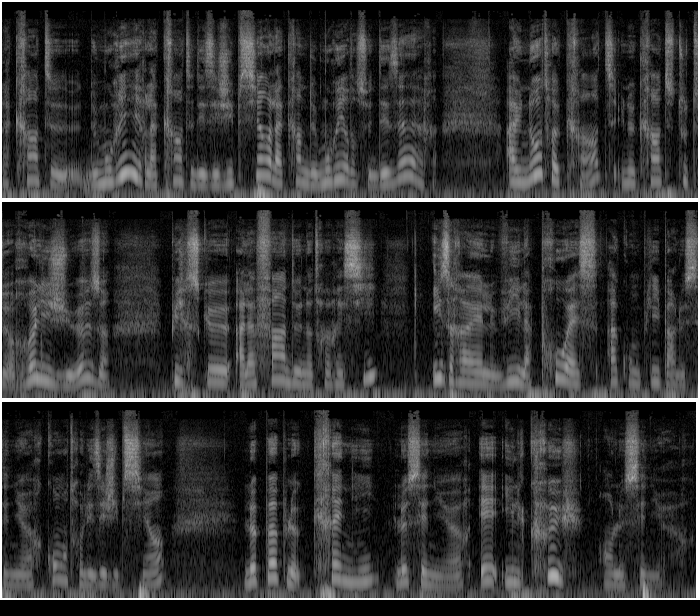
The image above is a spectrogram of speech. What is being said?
la crainte de mourir, la crainte des Égyptiens, la crainte de mourir dans ce désert, à une autre crainte, une crainte toute religieuse, puisque à la fin de notre récit, Israël vit la prouesse accomplie par le Seigneur contre les Égyptiens, le peuple craignit le Seigneur et il crut en le Seigneur.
